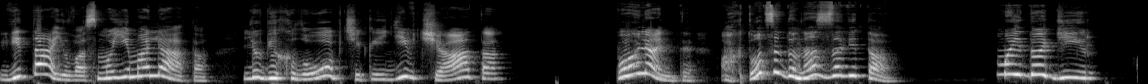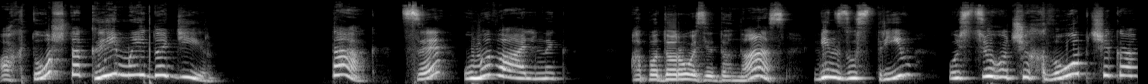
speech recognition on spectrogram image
Вітаю вас, мої малята, любі хлопчики і дівчата. Погляньте, а хто це до нас завітав? Мийдодір. А хто ж такий мийдодір? Так, це умивальник. А по дорозі до нас він зустрів ось цього чи хлопчика,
